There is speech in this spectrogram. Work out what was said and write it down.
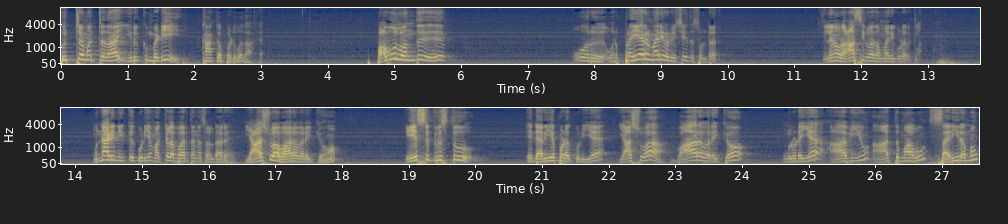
குற்றமற்றதாய் இருக்கும்படி காக்கப்படுவதாக. பவுல் வந்து ஒரு ஒரு ப்ரேயர் மாதிரி ஒரு விஷயத்தை சொல்றாரு. இல்லைன்னா ஒரு ஆசீர்வாதம் மாதிரி கூட இருக்கலாம். முன்னாடி நிற்கக்கூடிய மக்களை பார்த்து என்ன சொல்றாரு? யாஷ்வா வார வரைக்கும் இயேசு கிறிஸ்து என்று அறியப்படக்கூடிய யாஷ்வா வார வரைக்கும் உங்களுடைய ஆவியும் ஆத்மாவும் சரீரமும்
